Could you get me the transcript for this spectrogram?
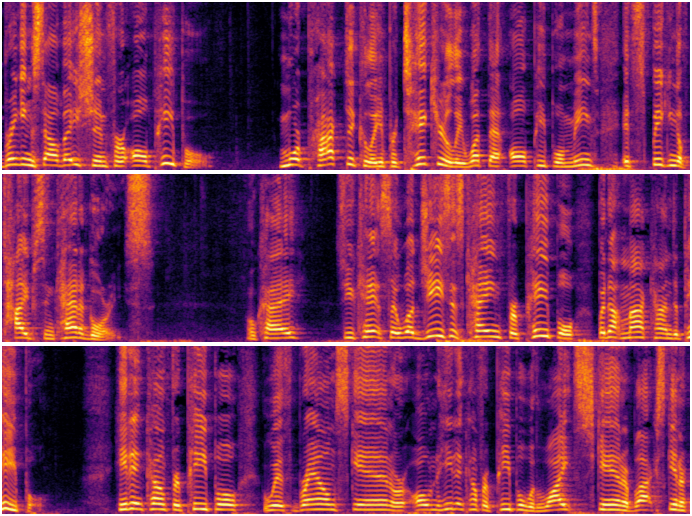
bringing salvation for all people. More practically and particularly, what that all people means, it's speaking of types and categories. Okay? So you can't say, well, Jesus came for people, but not my kind of people. He didn't come for people with brown skin or oh, he didn't come for people with white skin or black skin or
